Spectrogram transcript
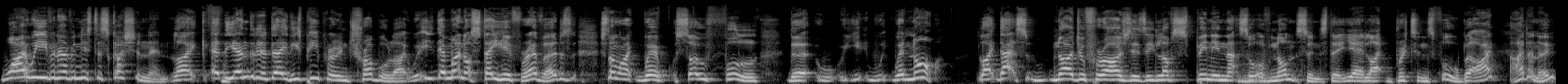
why are we even having this discussion then? Like, at the end of the day, these people are in trouble. Like, we, they might not stay here forever. It's, it's not like we're so full that we, we- we're not. Like, that's Nigel Farage is, he loves spinning that sort of mm. nonsense that, yeah, like Britain's full. But I, I don't know.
